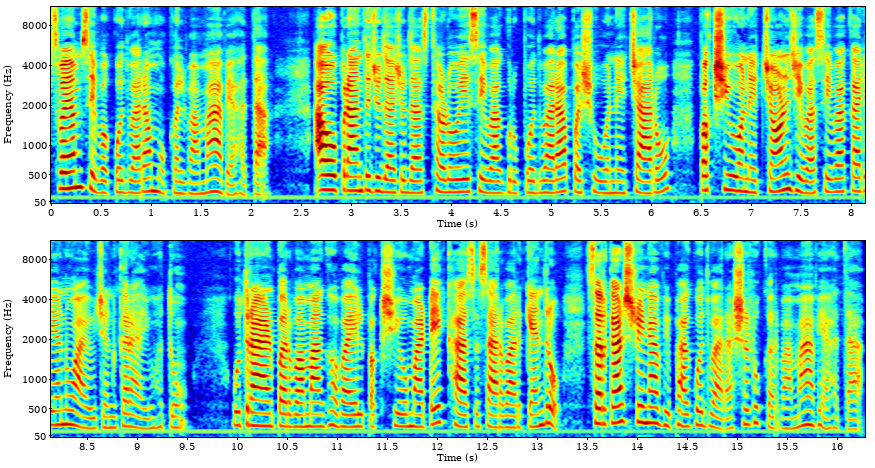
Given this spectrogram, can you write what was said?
સ્વયંસેવકો દ્વારા મોકલવામાં આવ્યા હતા. આ ઉપરાંત જુદા જુદા સ્થળોએ સેવા ગ્રુપો દ્વારા પશુઓને ચારો, પક્ષીઓને ચણ જેવા સેવા કાર્યનું આયોજન કરાયું હતું. ઉત્તરાયણ પર્વમાં ઘવાયેલ પક્ષીઓ માટે ખાસ સારવાર કેન્દ્રો સરકારશ્રીના વિભાગો દ્વારા શરૂ કરવામાં આવ્યા હતા.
